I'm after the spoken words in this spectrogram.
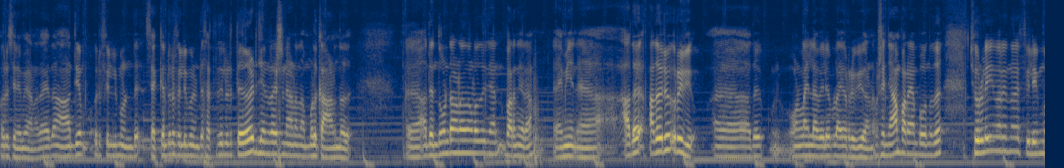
ഒരു സിനിമയാണ്. അതായത് ആദ്യം ഒരു ഫിലിമുണ്ട് സെക്കൻഡ് ഒരു ഫിലിമുണ്ട് സത്യത്തിൽ ഒരു തേർഡ് ജനറേഷനാണ് നമ്മൾ കാണുന്നത്. അതെന്തുകൊണ്ടാണ് എന്നുള്ളത് ഞാൻ പറഞ്ഞുതരാം. ഐ മീൻ അത് അതൊരു റിവ്യൂ. അത് ഓൺലൈനിൽ അവൈലബിൾ ആയ റിവ്യൂ ആണ്. പക്ഷേ ഞാൻ പറയാൻ പോകുന്നത് ചുരുളി എന്ന് പറയുന്ന ഫിലിം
